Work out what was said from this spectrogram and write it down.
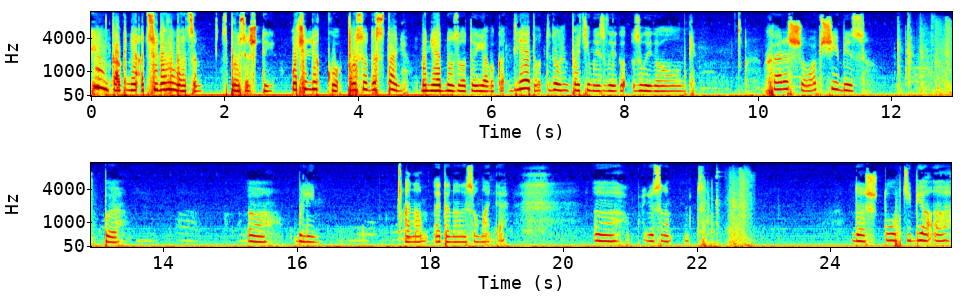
как мне отсюда выбраться? Спросишь ты. Очень легко. Просто достань мне одно золотое яблоко. Для этого ты должен пройти мои злые, головоломки. Хорошо, вообще без... П. А, блин. А нам это надо сломать, да? А, придется нам... Да чтоб тебя, а...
